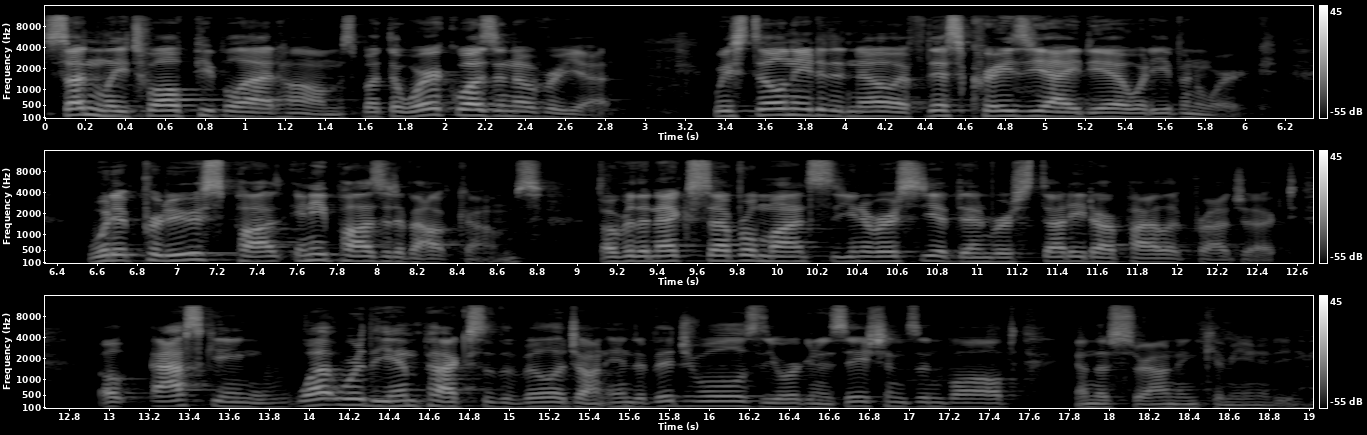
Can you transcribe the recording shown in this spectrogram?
Suddenly, 12 people had homes, but the work wasn't over yet. We still needed to know if this crazy idea would even work. Would it produce pos any positive outcomes? Over the next several months, the University of Denver studied our pilot project, uh, asking what were the impacts of the village on individuals, the organizations involved, and the surrounding community.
